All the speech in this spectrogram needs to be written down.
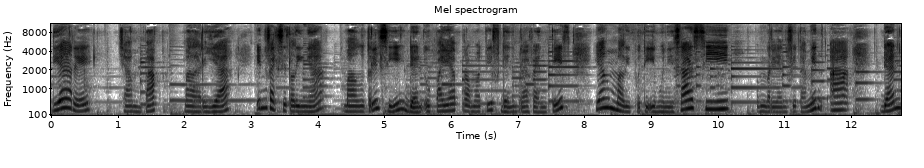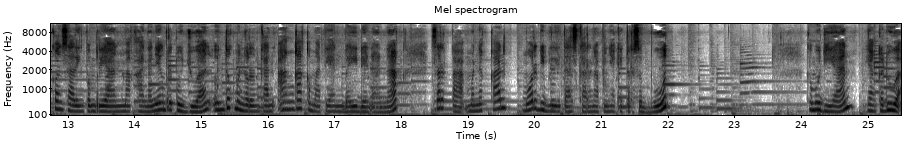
diare, campak, malaria, infeksi telinga, malnutrisi, dan upaya promotif dan preventif yang meliputi imunisasi, pemberian vitamin A, dan konseling pemberian makanan yang bertujuan untuk menurunkan angka kematian bayi dan anak, serta menekan morbiditas karena penyakit tersebut. Kemudian, yang kedua,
